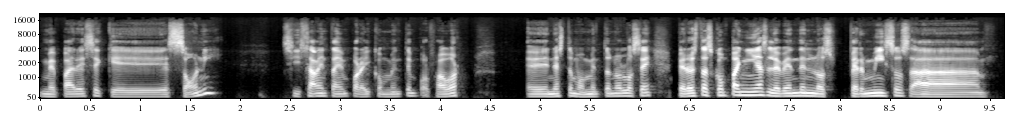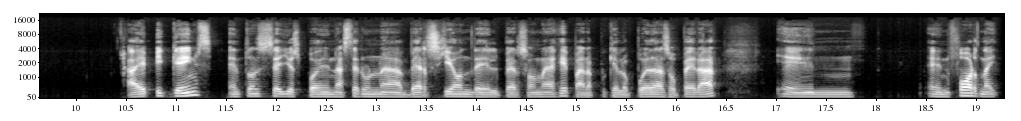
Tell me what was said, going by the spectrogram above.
me parece que es Sony. Si saben también por ahí comenten, por favor. en este momento no lo sé, pero estas compañías le venden los permisos a, a Epic Games, entonces ellos pueden hacer una versión del personaje para que lo puedas operar en, en Fortnite.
